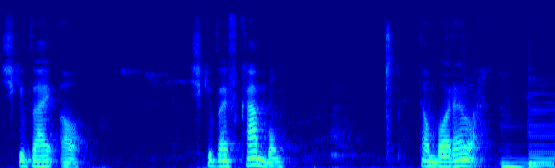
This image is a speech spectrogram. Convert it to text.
Acho que vai, ó. Acho que vai ficar bom. Então, bora lá.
